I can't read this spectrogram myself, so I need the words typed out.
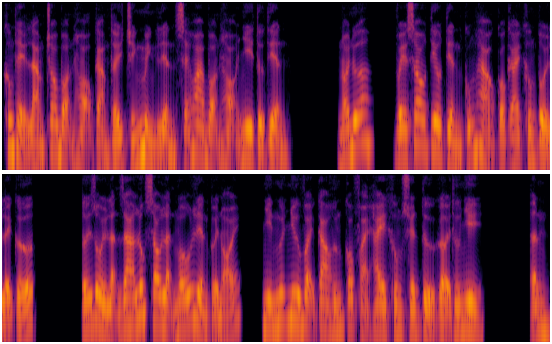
không thể làm cho bọn họ cảm thấy chính mình liền sẽ hoa bọn họ nhi tử tiền. Nói nữa, về sau tiêu tiền cũng hảo có cái không tồi lấy cớ. Tới rồi lận ra lúc sau lận mẫu liền cười nói, nhìn ngươi như vậy cao hứng có phải hay không xuyên tử gửi thư nhi. Ân,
